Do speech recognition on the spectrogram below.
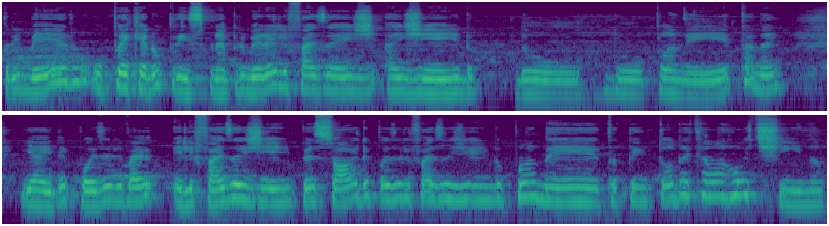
primeiro o pequeno príncipe, né? Primeiro ele faz a higiene do, do, do, planeta, né? E aí depois ele vai, ele faz a higiene pessoal e depois ele faz a higiene do planeta, tem toda aquela rotina.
